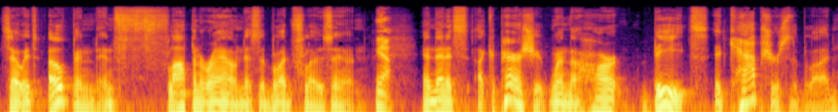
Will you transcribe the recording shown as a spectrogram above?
So it's opened and flopping around as the blood flows in. Yeah. And then it's like a parachute. When the heart beats, it captures the blood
